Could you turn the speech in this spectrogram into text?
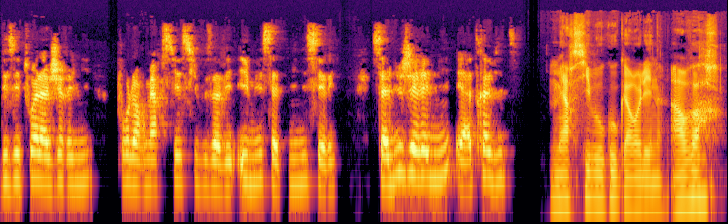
des étoiles à Jérémy pour le remercier si vous avez aimé cette mini-série. Salut Jérémy et à très vite. Merci beaucoup, Caroline. Au revoir.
